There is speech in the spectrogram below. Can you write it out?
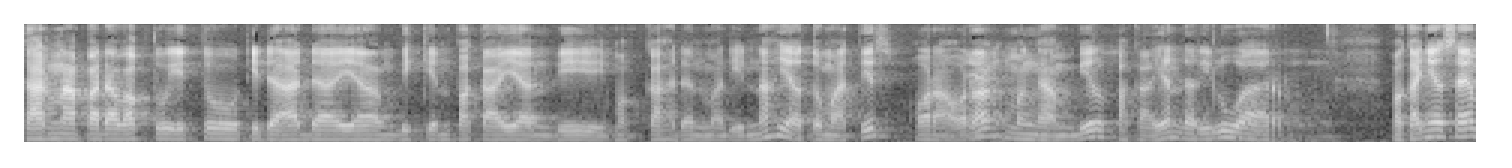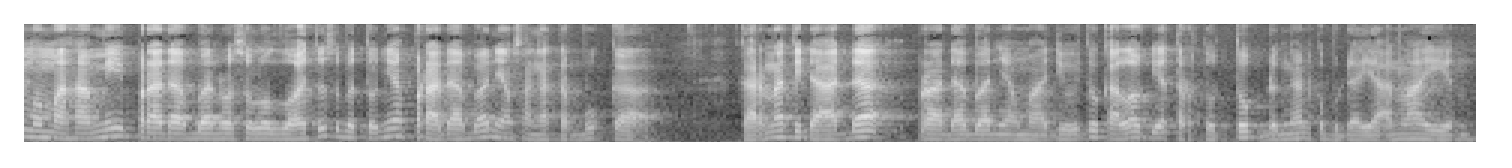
karena pada waktu itu tidak ada yang bikin pakaian di Mekah dan Madinah ya otomatis orang-orang mengambil pakaian dari luar. Makanya saya memahami peradaban Rasulullah itu sebetulnya peradaban yang sangat terbuka. Karena tidak ada peradaban yang maju itu kalau dia tertutup dengan kebudayaan lain.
